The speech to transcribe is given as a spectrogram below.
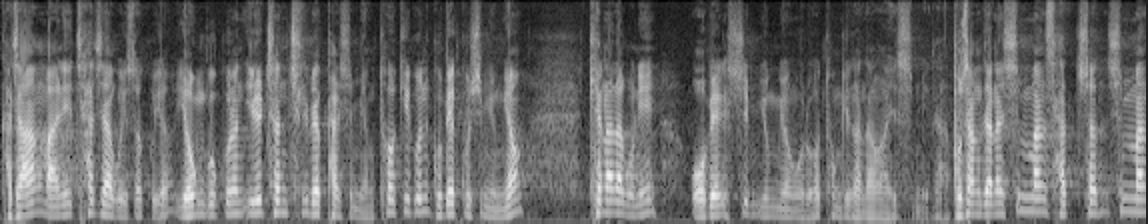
가장 많이 차지하고 있었고요. 영국군은 1,780명, 터키군 996명, 캐나다군이 516명으로 통계가 나와 있습니다. 부상자는 10만 4천, 10만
